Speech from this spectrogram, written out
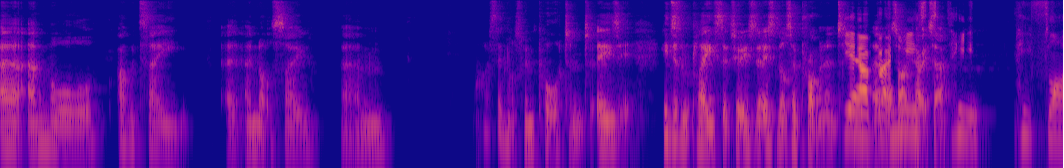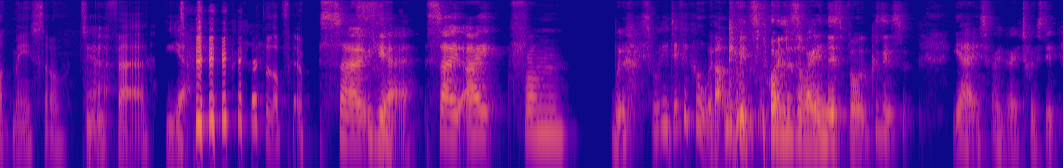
a, a more I would say a, a not so um I would say not so important. He's, he doesn't play such. a- He's, he's not so prominent. yeah, uh, but side he's, character. He flawed me. So to be fair, Yeah. I love him. So yeah. So I from it's really difficult without giving spoilers away in this book because it's yeah it's very very twisted.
